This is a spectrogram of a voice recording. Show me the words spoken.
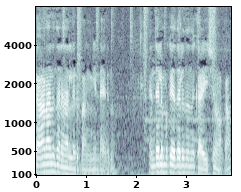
കാണാനും തന്നെ നല്ലൊരു ഭംഗിയുണ്ടായിരുന്നു. എന്തായാലും നമുക്ക് ഏതായാലും നിന്ന് കഴിച്ചു നോക്കാം.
